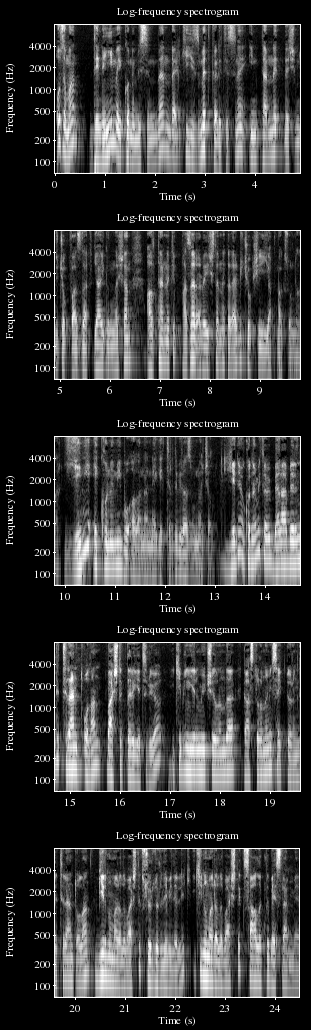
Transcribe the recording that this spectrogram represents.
O zaman deneyim ekonomisinden belki hizmet kalitesine internetle şimdi çok fazla yaygınlaşan alternatif pazar arayışlarına kadar birçok şeyi yapmak zorundalar. Yeni ekonomi bu alana ne getirdi? Biraz bunu açalım. Yeni ekonomi tabii beraberinde trend olan başlıkları getiriyor. 2023 yılında gastronomi sektöründe trend olan bir numaralı başlık sürdürülebilirlik. iki numaralı başlık sağlıklı beslenme,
